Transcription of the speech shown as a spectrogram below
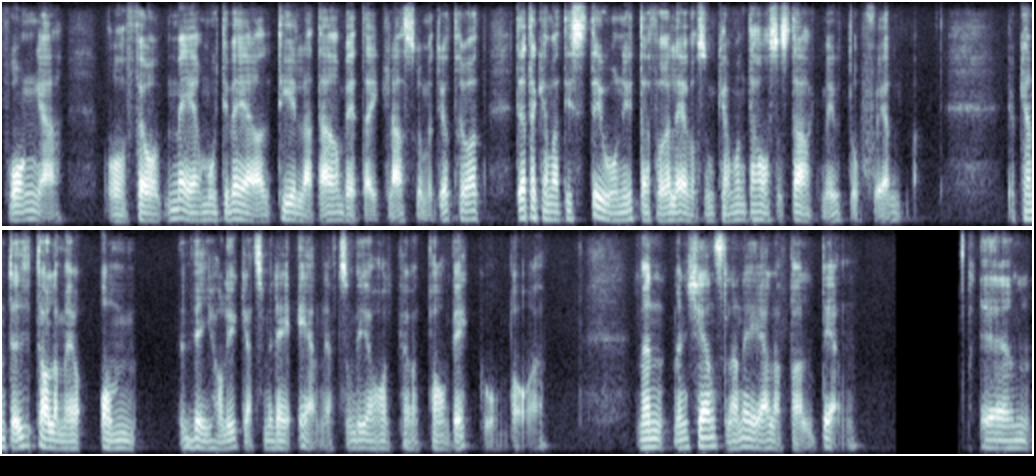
fånga och få mer motiverad till att arbeta i klassrummet. Jag tror att detta kan vara till stor nytta för elever som kanske inte har så stark motor själva. Jag kan inte uttala mig om vi har lyckats med det än eftersom vi har hållit på ett par veckor bara. Men, men känslan är i alla fall den. Um,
